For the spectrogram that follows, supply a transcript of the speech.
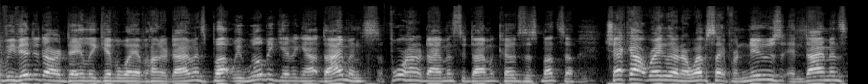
we've ended our daily giveaway of 100 diamonds, but we will be giving out diamonds, 400 diamonds through diamond codes this month. So check out regular on our website for news and diamonds.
